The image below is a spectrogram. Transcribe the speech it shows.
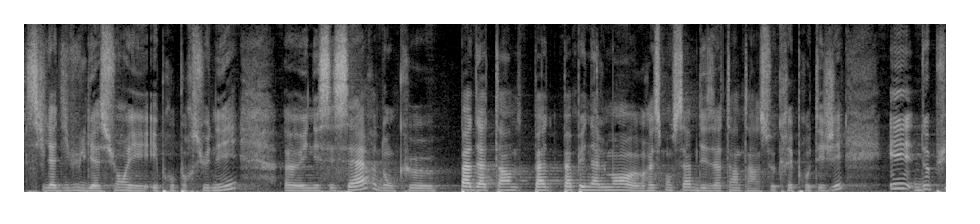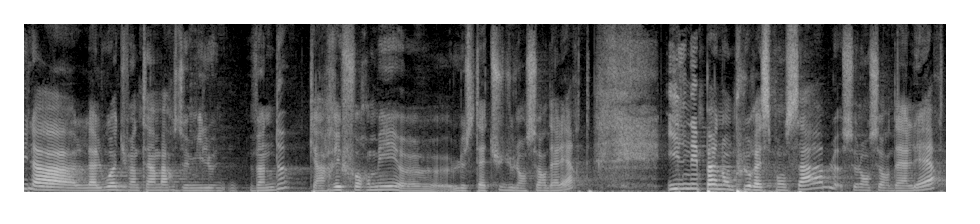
si la divulgation est, proportionnée et nécessaire. Donc pas, pénalement responsable des atteintes à un secret protégé. Et depuis la loi du 21 mars 2022, qui a réformé le statut du lanceur d'alerte, Il n'est pas non plus responsable, ce lanceur d'alerte,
